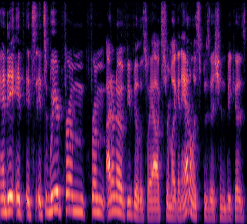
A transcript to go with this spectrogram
and it, it, it's it's weird from from I don't know if you feel this way, Alex, from like an analyst position because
